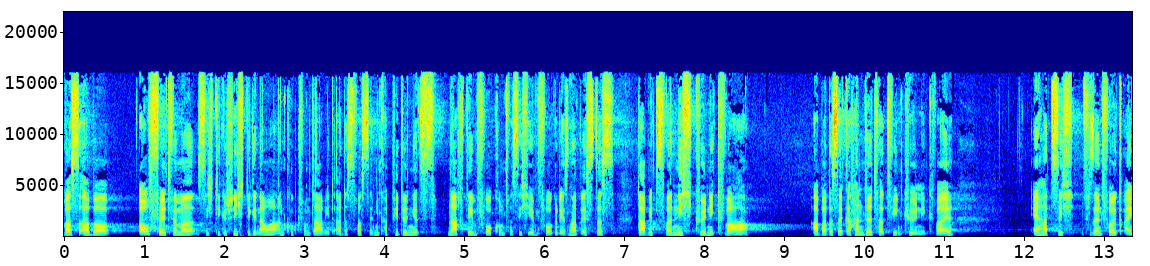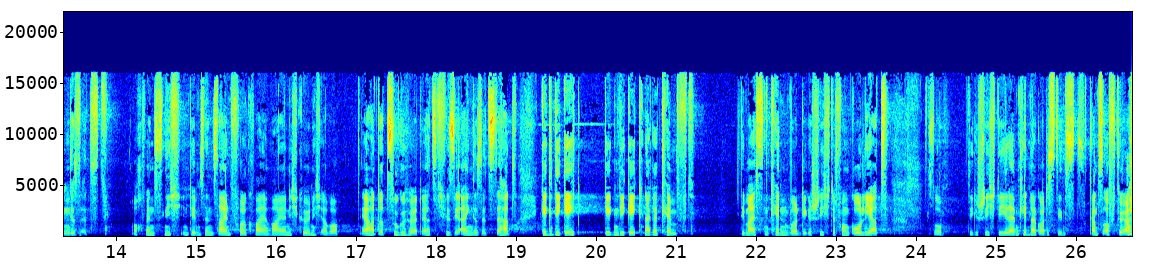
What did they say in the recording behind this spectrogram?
Was aber auffällt, wenn man sich die Geschichte genauer anguckt von David, alles, was in Kapiteln jetzt nach dem vorkommt, was ich eben vorgelesen habe, ist, dass David zwar nicht König war, aber dass er gehandelt hat wie ein König, weil er hat sich für sein Volk eingesetzt. auch wenn es nicht in dem Sinn sein Volk war. Er war ja nicht König, aber er hat dazugehört. Er hat sich für sie eingesetzt. Er hat gegen die, gegen die Gegner gekämpft. Die meisten kennen wohl die Geschichte von Goliath. So, die Geschichte, die jeder im Kindergottesdienst ganz oft hört.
